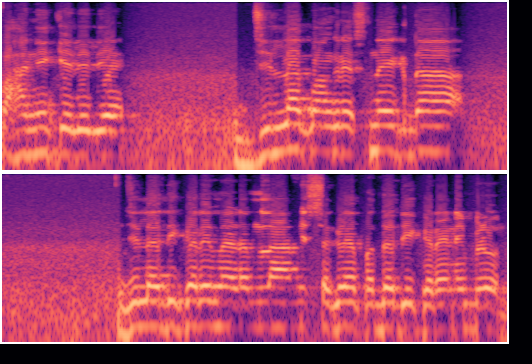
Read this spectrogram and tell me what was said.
पाहणी केलेली आहे. जिल्हा काँग्रेसनं एकदा जिल्हाधिकारी मॅडमला आम्ही सगळ्या पदाधिकाऱ्यांनी मिळून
